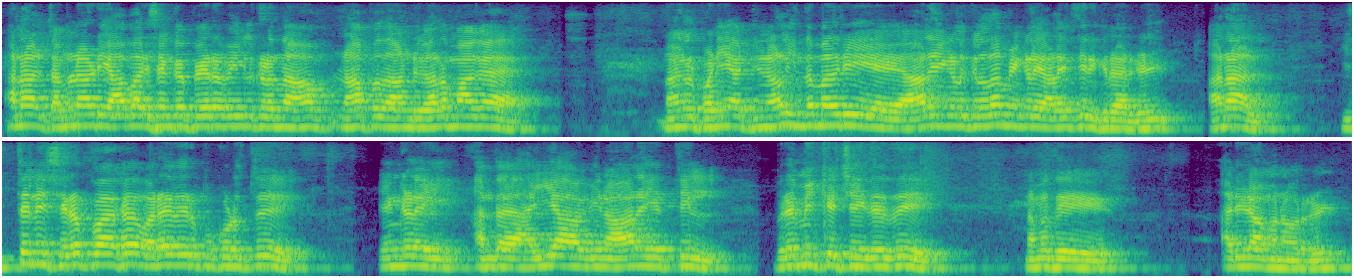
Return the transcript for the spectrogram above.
ஆனால் தமிழ்நாடு வியாபாரி சங்க பேரவையில் கடந்த நாற்பது ஆண்டு காலமாக நாங்கள் பணியாற்றினால் இந்த மாதிரி ஆலயங்களுக்கெல்லாம் எங்களை அழைத்திருக்கிறார்கள். ஆனால் இத்தனை சிறப்பாக வரவேற்பு கொடுத்து எங்களை அந்த ஐயாவின் ஆலயத்தில் பிரமிக்க செய்தது நமது ஹரிராமன் அவர்கள்.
